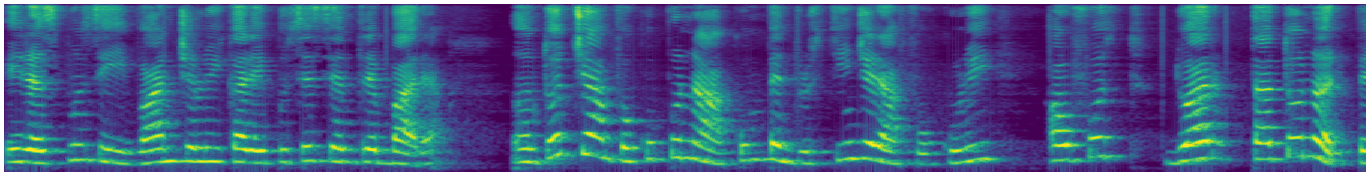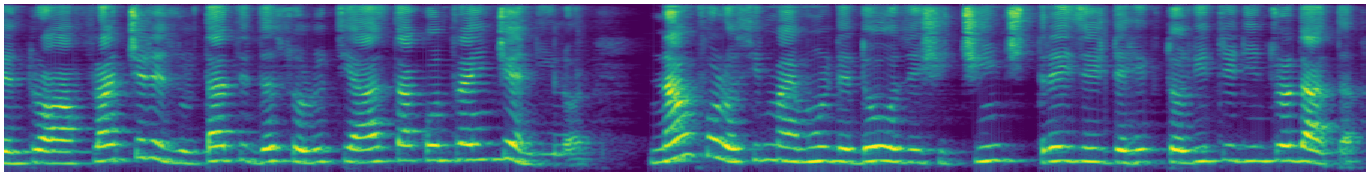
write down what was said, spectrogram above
îi răspunse Ivan celui care îi pusese întrebarea. În tot ce am făcut până acum pentru stingerea focului, au fost doar tatonări pentru a afla ce rezultate dă soluția asta contra incendiilor. N-am folosit mai mult de 25-30 de hectolitri dintr-o dată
